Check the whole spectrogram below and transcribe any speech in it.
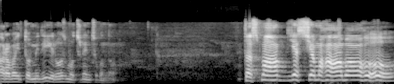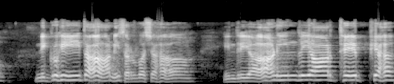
అరవై తొమ్మిది ఈరోజు ముచ్చరించుకుందాం తస్మాద్యస్య మహాబాహో నిగృహీతాని సర్వశ ఇంద్రియాణీంద్రియార్థేభ్య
